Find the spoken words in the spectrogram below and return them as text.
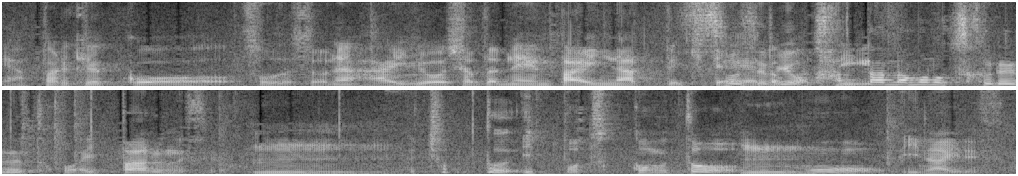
やっぱり結構そうですよね。廃業しちゃった年配になってきてそうですよ。簡単なものを作れるところはいっぱいあるんですよ。うん。でちょっと一歩突っ込むと、うん。もういないです。ね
